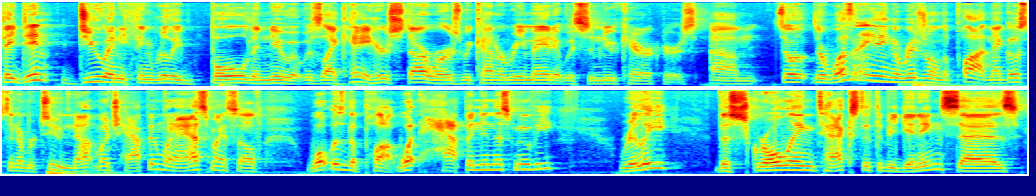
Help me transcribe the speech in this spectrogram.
they didn't do anything really bold and new. It was like, hey, here's Star Wars. We kind of remade it with some new characters. Um, so there wasn't anything original in the plot, and that goes to number two. Not much happened. When I asked myself, what was the plot? What happened in this movie? Really, the scrolling text at the beginning says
